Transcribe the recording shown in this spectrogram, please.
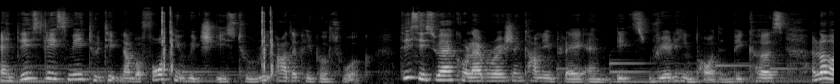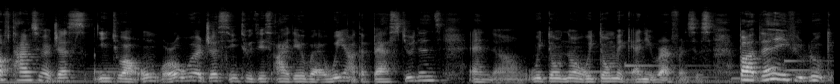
And this leads me to tip number 14, which is to read other people's work. This is where collaboration come in play and it's really important because a lot of times we're just into our own world, we're just into this idea where we are the best students and uh, we don't know, we don't make any references. But then if you look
